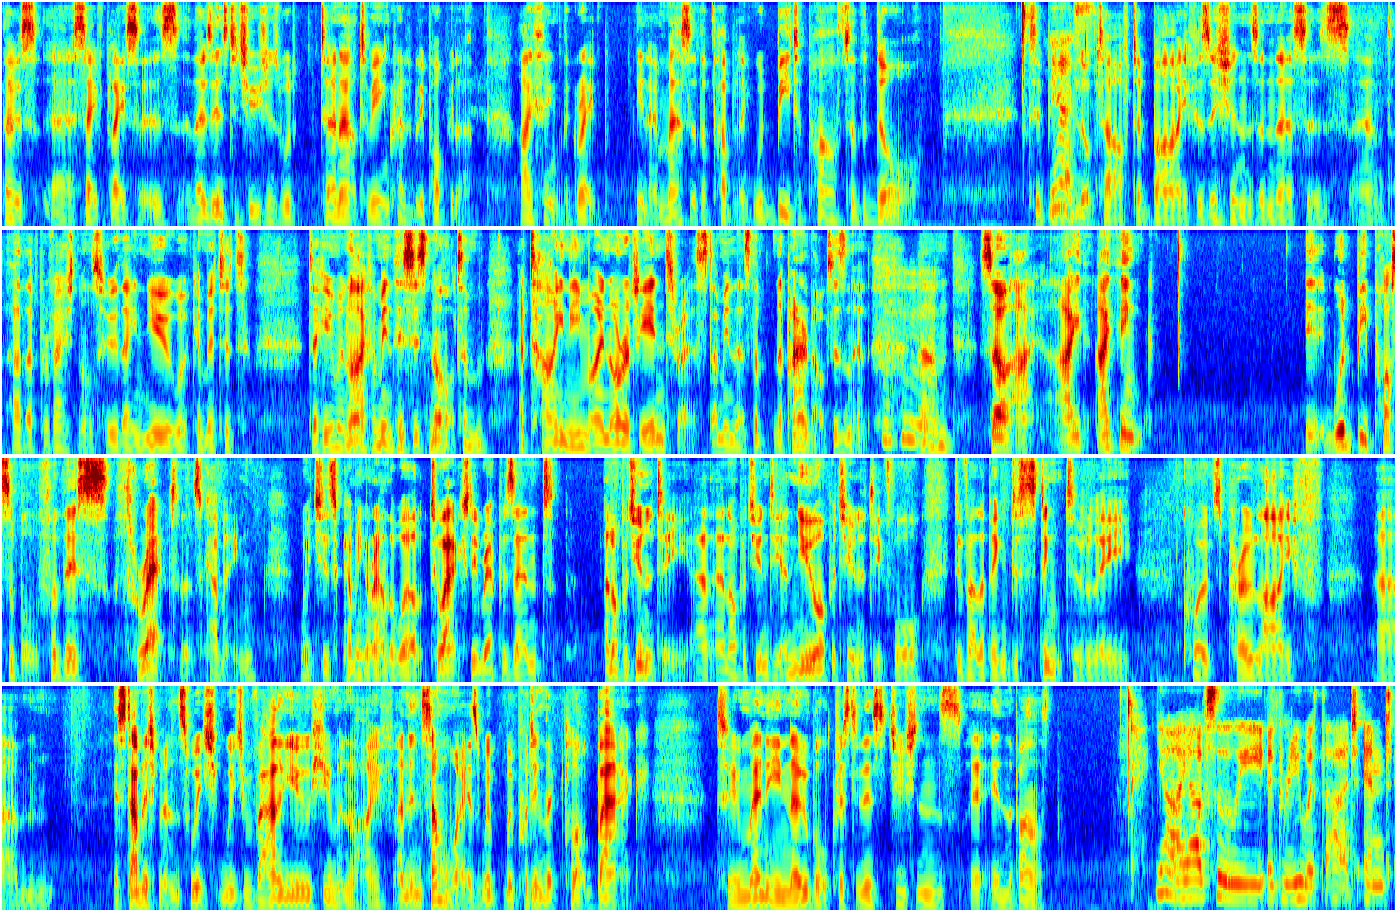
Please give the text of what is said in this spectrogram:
those uh, safe places, those institutions would turn out to be incredibly popular. I think the great, you know, mass of the public would beat a path to the door to be yes. looked after by physicians and nurses and other professionals who they knew were committed to human life. I mean, this is not a, a tiny minority interest. I mean, that's the, the paradox, isn't it? Mm-hmm. Um, so I, I, I think it would be possible for this threat that's coming, which is coming around the world, to actually represent an opportunity, an, an opportunity, a new opportunity for developing distinctively, quotes, pro life. Um, establishments which which value human life, and in some ways we're we're putting the clock back to many noble Christian institutions in the past. Yeah, I absolutely agree with that, and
